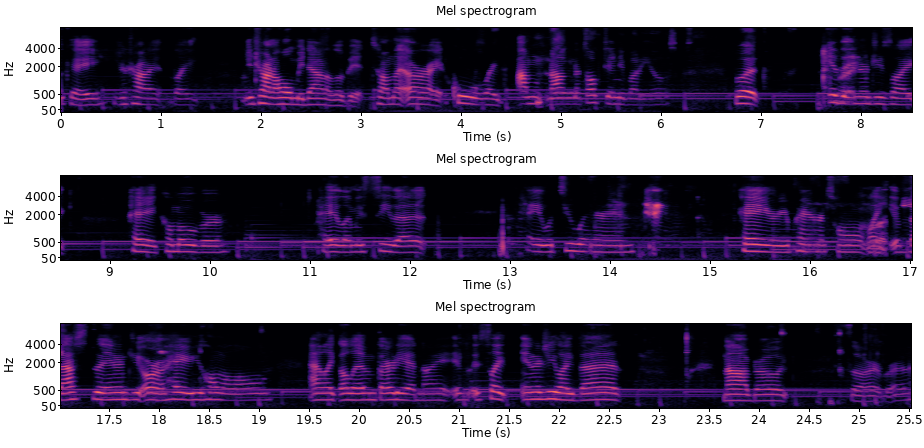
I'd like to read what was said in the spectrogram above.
okay, you're trying to like you're trying to hold me down a little bit. So I'm like, all right, cool. Like I'm not gonna talk to anybody else. But if the energy's like, hey, come over. Hey, let me see that. Hey, what you wearing? Hey, are your parents home? Like, Right. if that's the energy, or hey, are you home alone at like eleven thirty at night? If it's like energy like that, nah, bro. Sorry, bro.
